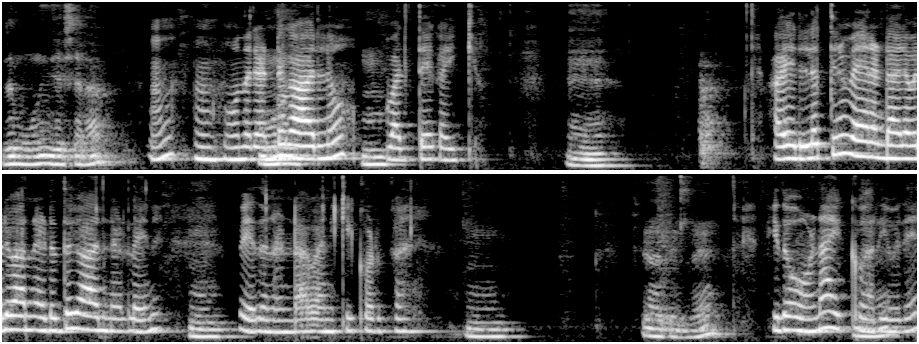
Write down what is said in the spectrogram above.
ഇത് മൂന്ന് ഇഞ്ചക്ഷനാ. മൂന്ന് രണ്ട് കാലിനും വലത്തേ കഴിക്കും എല്ലാത്തിനും വേദന ഉണ്ടാവില്ല. അവർ പറഞ്ഞ ഇടത് കാലിനുള്ളതിന്. വേദന ഉണ്ടാവും എനിക്ക് കൊടുക്കാൻ. ഇത് ഓണായിക്കും അറിയൂലേ?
